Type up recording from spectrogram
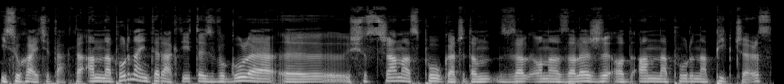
I słuchajcie, tak, ta Annapurna Interactive to jest w ogóle y, siostrzana spółka, czy tam ona zależy od Annapurna Pictures,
